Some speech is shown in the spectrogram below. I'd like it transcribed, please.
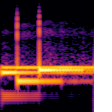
you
